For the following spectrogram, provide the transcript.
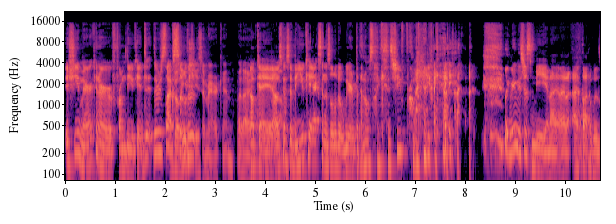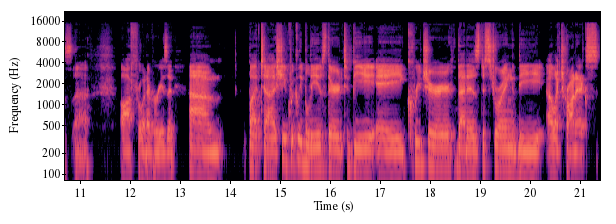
is she American or from the UK? There's like I believe so, she's American, but I okay. I was gonna say the UK accent is a little bit weird, but then I was like, is she from the UK? like maybe it's just me, and I I, I thought it was uh, off for whatever reason. Um, but uh, she quickly believes there to be a creature that is destroying the electronics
